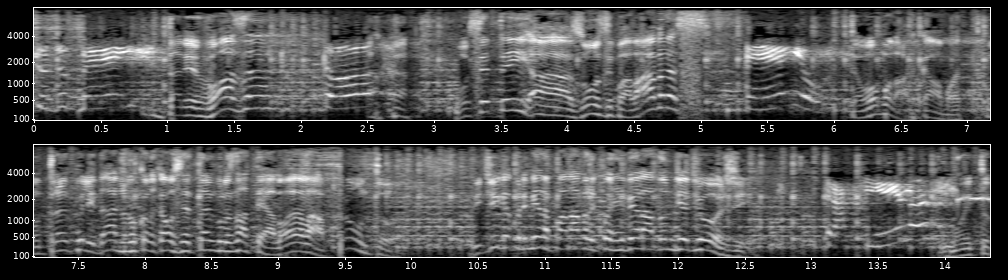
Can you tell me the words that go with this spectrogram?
Tudo bem. Tá nervosa? Tô. Você tem as 11 palavras? Então vamos lá, calma. Com tranquilidade, vou colocar os retângulos na tela. Olha lá, pronto. Me diga a primeira palavra que foi revelada no dia de hoje. Traquina. Muito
